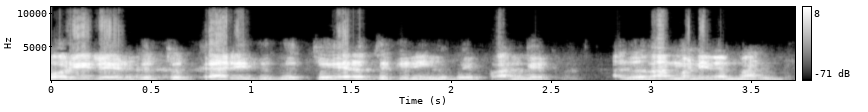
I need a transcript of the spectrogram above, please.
பொறியில இருக்கு துக்காரியத்துக்கு துயரத்துக்கு நீங்க போய் பங்கேற்கணும். அதுதான் மனித மாண்பு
